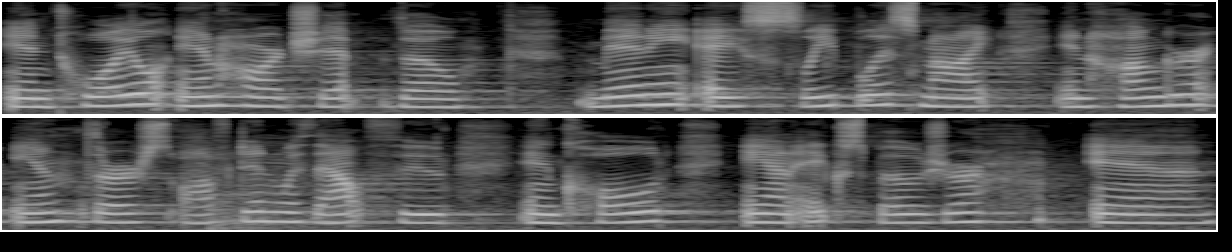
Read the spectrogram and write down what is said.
in toil and hardship, though many a sleepless night, in hunger and thirst, often without food, in cold and exposure, and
